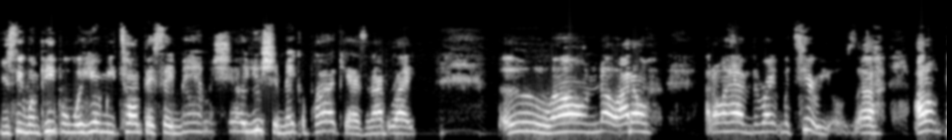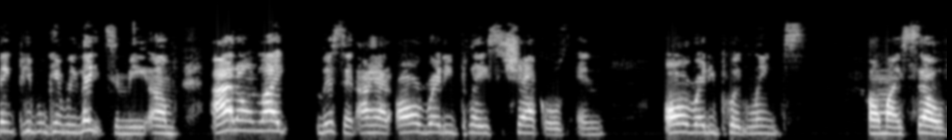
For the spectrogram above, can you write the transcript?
You see, when people will hear me talk, they say, "Man, Michelle, you should make a podcast," and I'm like, "Ooh, I don't know. I don't, I don't have the right materials. Uh, I don't think people can relate to me. Um, I don't like. Listen, I had already placed shackles and already put links on myself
